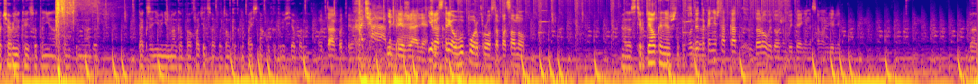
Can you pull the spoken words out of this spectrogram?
во, черный крис, вот они на поохотиться, а потом как напасть нахуй, как ебаный. Вот так вот и, и прижали. И расстрел в упор просто пацанов. А, Стерпел, конечно, Вот всегда. это, конечно, откат здоровый должен быть Дэнни на самом деле. Да.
